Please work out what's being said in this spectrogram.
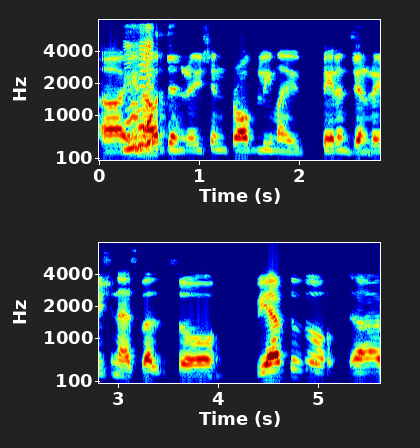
uh, mm-hmm. in our generation, probably my parents' generation as well. So we have to, uh,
